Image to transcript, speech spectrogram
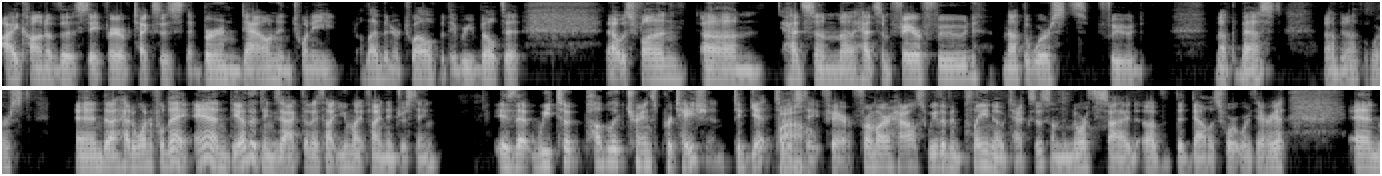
icon of the State Fair of Texas that burned down in 2011 or 12, but they rebuilt it. That was fun. Um, had some uh, had some fair food, not the worst food, not the best, uh, but not the worst, and uh, had a wonderful day. And the other thing, Zach, that I thought you might find interesting is that we took public transportation to get to Wow. the state fair from our house. We live in Plano, Texas, on the north side of the Dallas Fort Worth area. And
